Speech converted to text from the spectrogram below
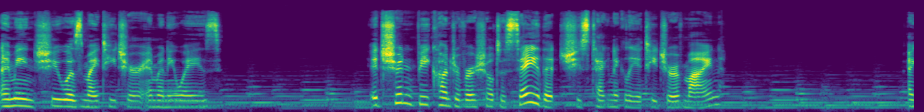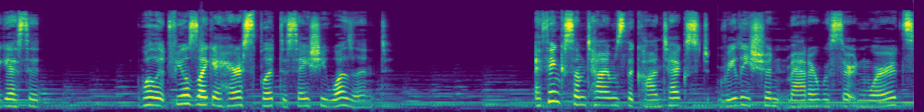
I mean, she was my teacher in many ways. It shouldn't be controversial to say that she's technically a teacher of mine. I guess it. Well, it feels like a hair split to say she wasn't. I think sometimes the context really shouldn't matter with certain words,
